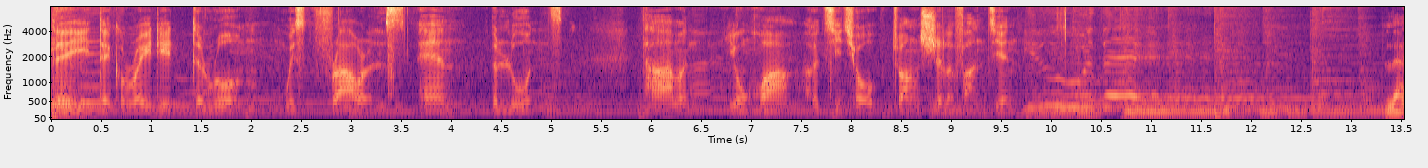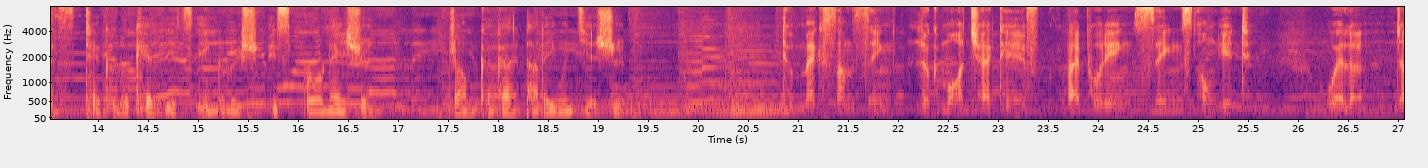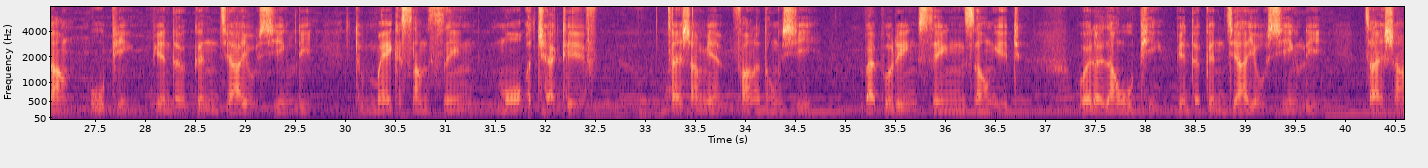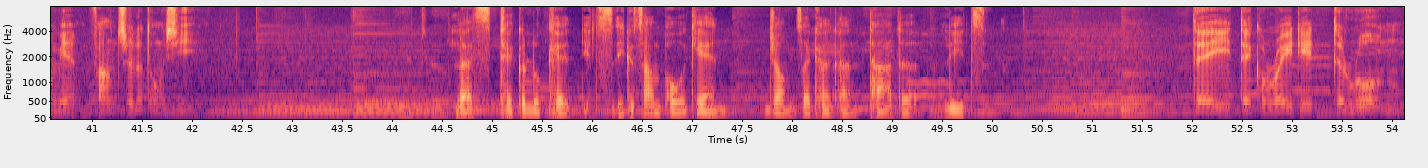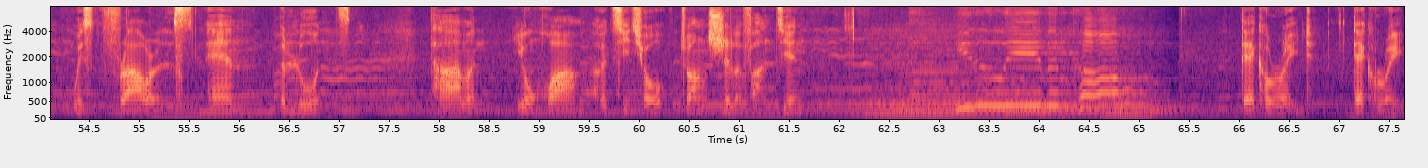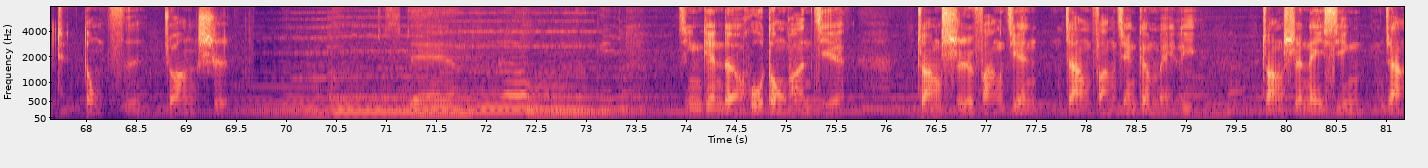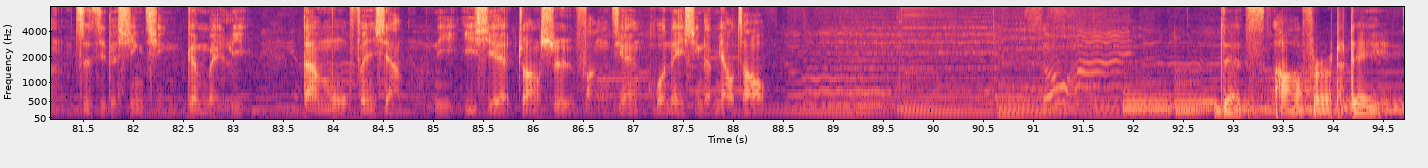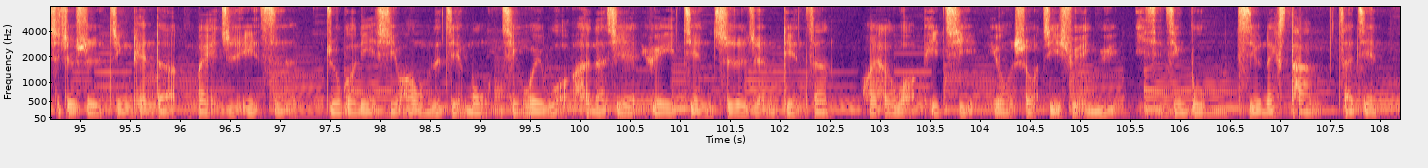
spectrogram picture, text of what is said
They decorated the room with flowers and balloons. 他们用花和气球装饰了房间。Let's take a look at its English explanation. 让我们看看它的英文解释。 To make something look more attractive by putting things on it，为了让物品变得更加有吸引力，to make something more attractive，在上面放了东西，by putting things on it，为了让物品变得更加有吸引力，在上面放置了东西。Let's take a look at its example again，让我们再看看它的例子。 They decorated the room with flowers and balloons. 他们用花和气球装饰了房间。Decorate, decorate 动词，装饰。今天的互动环节，装饰房间，让房间更美丽。装饰内心， 让自己的心情更美丽。弹幕分享你一些装饰房间或内心的妙招。That's all for today。这就是今天的每日一词。如果你喜欢我们的节目，请为我和那些愿意坚持的人点赞。欢和我一起用手机学英语，一起进步。See you next time。再见。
